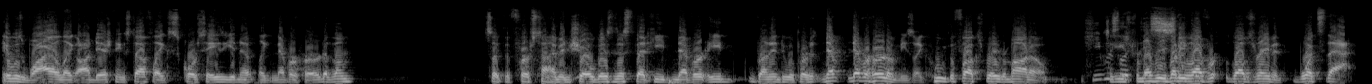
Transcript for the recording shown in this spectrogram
it was wild, like auditioning stuff. Like Scorsese, had ne- like never heard of him. It's like the first time in show business that he'd never he'd run into a person never never heard of him. He's like, "Who the fuck's Ray Romano?" he So was he's like from Everybody second- Love, Loves Raymond. What's that?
